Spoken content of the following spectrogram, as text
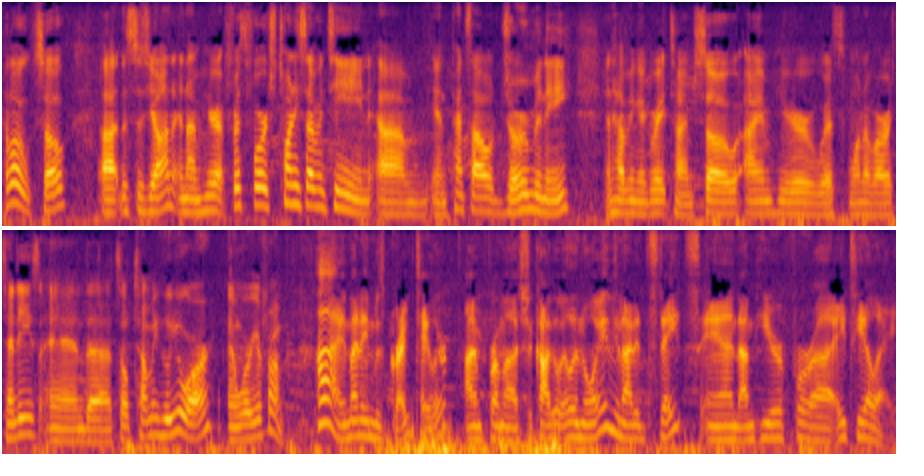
Hello, so uh, this is Jan, and I'm here at Frithforge 2017 um, in Pensau, Germany, and having a great time. So I'm here with one of our attendees, and uh, so tell me who you are and where you're from. Hi, my name is Greg Taylor. I'm from uh, Chicago, Illinois, in the United States, and I'm here for uh, ATLA.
